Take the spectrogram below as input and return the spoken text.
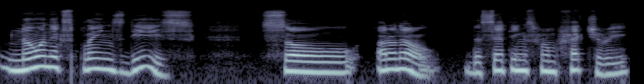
no one explains this. So, I don't know, the settings from factory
